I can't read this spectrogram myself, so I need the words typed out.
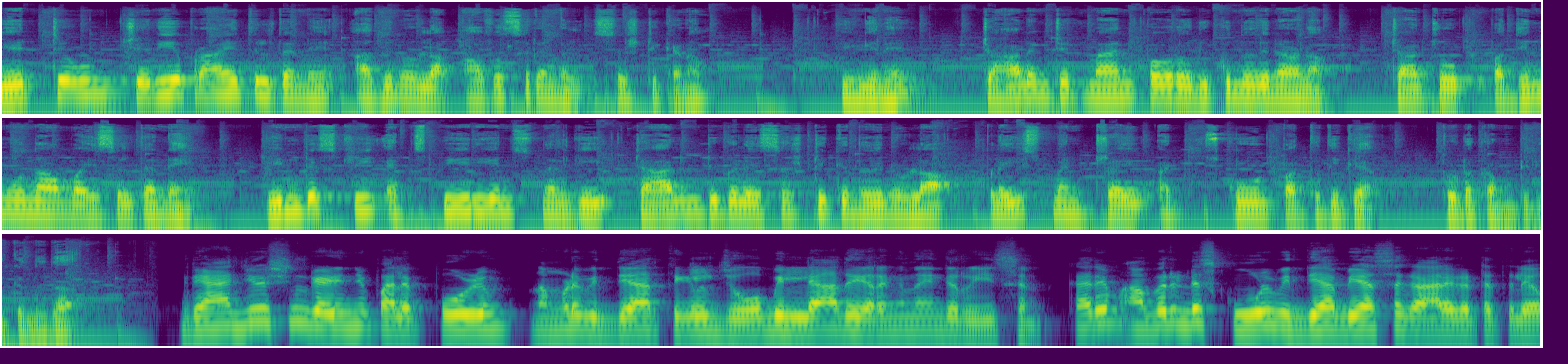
ഏറ്റവും ചെറിയ പ്രായത്തിൽ തന്നെ അതിനുള്ള അവസരങ്ങൾ സൃഷ്ടിക്കണം. ഇങ്ങനെ ടാലന്റഡ് മാൻ പവർ ഒരുക്കുന്നതിനാണ് ടാറ്റോ പതിമൂന്നാം വയസ്സിൽ തന്നെ ഇൻഡസ്ട്രി എക്സ്പീരിയൻസ് നൽകി ടാലന്റുകളെ സൃഷ്ടിക്കുന്നതിനുള്ള പ്ലേസ്മെന്റ് ഡ്രൈവ് അറ്റ് സ്കൂൾ പദ്ധതിക്ക് തുടക്കമിട്ടിരിക്കുന്നത്. ഗ്രാജുവേഷൻ കഴിഞ്ഞ് പലപ്പോഴും നമ്മുടെ വിദ്യാർത്ഥികൾ ജോബ് ഇല്ലാതെ ഇറങ്ങുന്നതിന്റെ റീസൺ കാര്യം അവരുടെ സ്കൂൾ വിദ്യാഭ്യാസ കാലഘട്ടത്തിലോ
